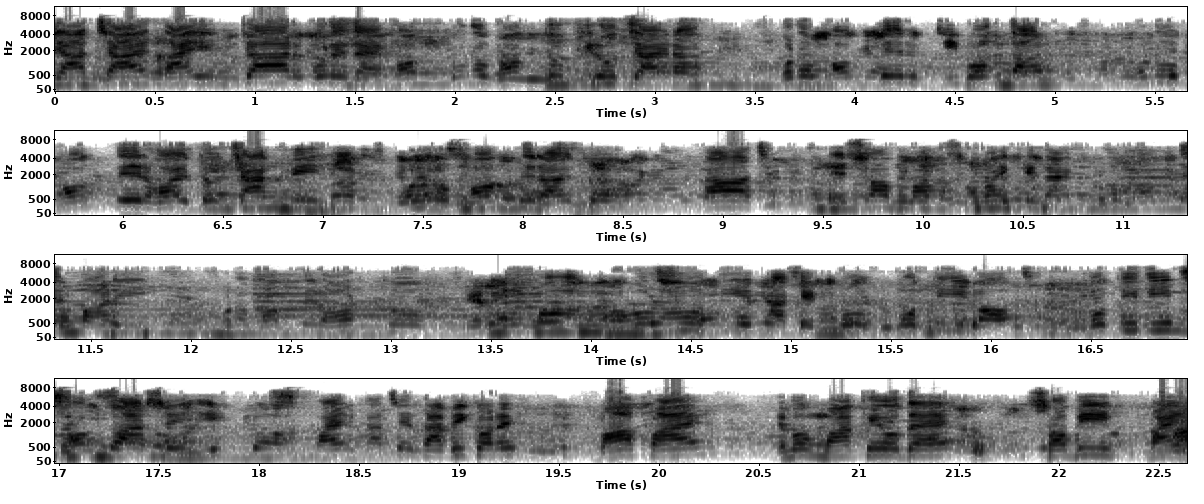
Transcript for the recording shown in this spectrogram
যা চায় তাই উজাড় করে দেয়। কোনো ভক্ত ফিরত যায় না। কোনো ভক্তের জীবন দান, কোনো ভক্তের হয়তো চাকরি, কোনো ভক্তের হয়তো কাজ, এসব সবাইকে দেয়। কোনো ভক্তের কোনো অর্থ অহরহ দিয়ে থাকে। প্রতি প্রতিদিন ভক্ত আসে এইগুলো মায়ের কাছে দাবি করে মা পায় এবং মাকেও দেয় সবই মায়ের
